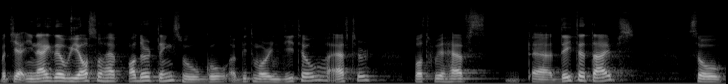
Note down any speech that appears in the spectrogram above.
but yeah, in Agda we also have other things. We'll go a bit more in detail after, but we have uh, data types. So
